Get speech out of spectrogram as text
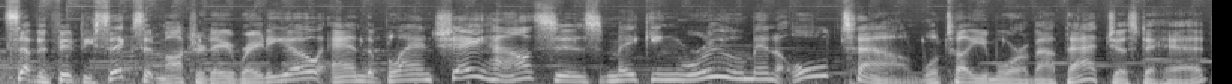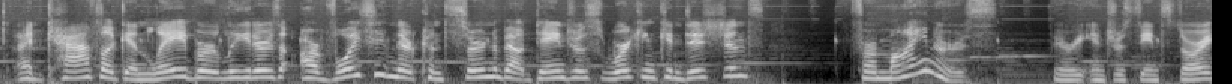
756 at Mater Dei Radio, and the Blanchet House is making room in Old Town. We'll tell you more about that just ahead. And Catholic and labor leaders are voicing their concern about dangerous working conditions for minors. Very interesting story.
